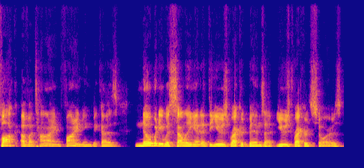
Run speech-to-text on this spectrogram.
fuck of a time finding because nobody was selling it at the used record bins at used record stores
